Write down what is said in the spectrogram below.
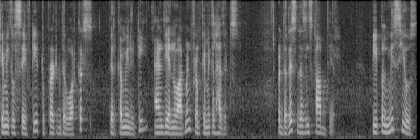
chemical safety to protect their workers, their community and the environment from chemical hazards. But the risk doesn't stop there people misuse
